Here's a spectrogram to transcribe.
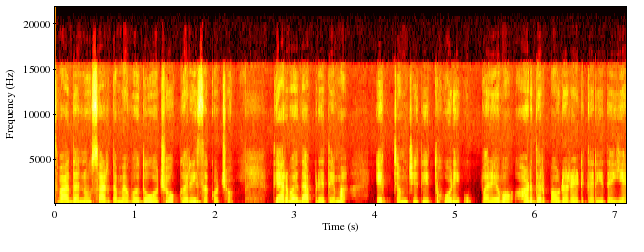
સ્વાદ અનુસાર તમે વધુ ઓછું કરી શકો છો. ત્યારબાદ આપણે તેમાં એક ચમચીથી થોડી ઉપર એવો હળદર પાવડર એડ કરી દઈએ.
